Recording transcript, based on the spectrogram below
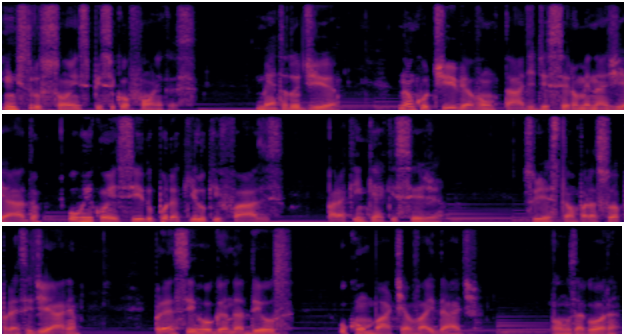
Instruções Psicofônicas. Meta do dia: não cultive a vontade de ser homenageado ou reconhecido por aquilo que fazes para quem quer que seja. Sugestão para sua prece diária: prece rogando a Deus o combate à vaidade. Vamos agora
